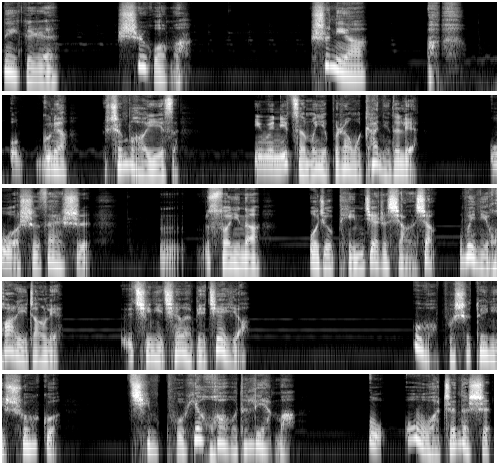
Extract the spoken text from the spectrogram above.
那个人。是我吗？是你啊！啊，我姑娘，真不好意思，因为你怎么也不让我看你的脸，我实在是，嗯，所以呢，我就凭借着想象为你画了一张脸，请你千万别介意啊。我不是对你说过，请不要画我的脸吗？我我真的是。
